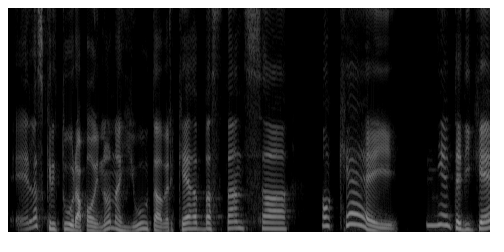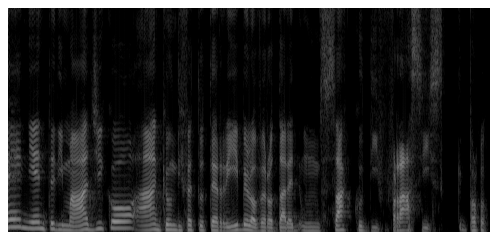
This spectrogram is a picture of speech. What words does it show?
E la scrittura poi non aiuta perché è abbastanza ok. Niente di che, niente di magico, ha anche un difetto terribile, ovvero dare un sacco di frasi proprio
